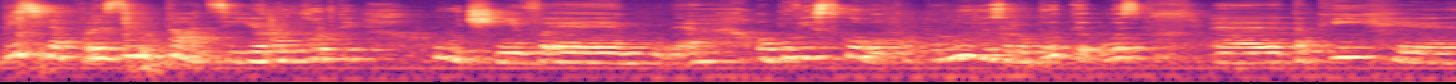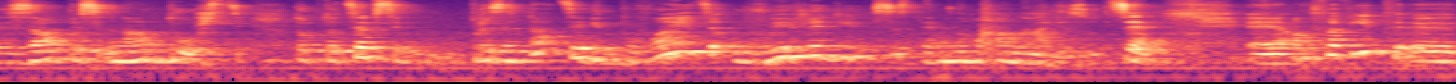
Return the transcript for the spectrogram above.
Після презентації роботи учнів е, е, обов'язково пропоную зробити ось е, такий е, запис на дошці. Тобто це все презентація відбувається у вигляді системного аналізу. Це е, алфавіт, е,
